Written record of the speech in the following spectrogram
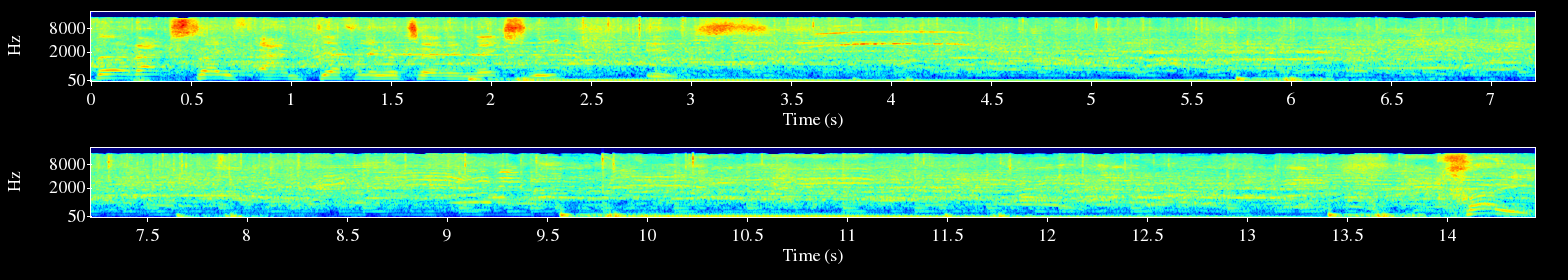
Third act safe and definitely returning next week is. Craig.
